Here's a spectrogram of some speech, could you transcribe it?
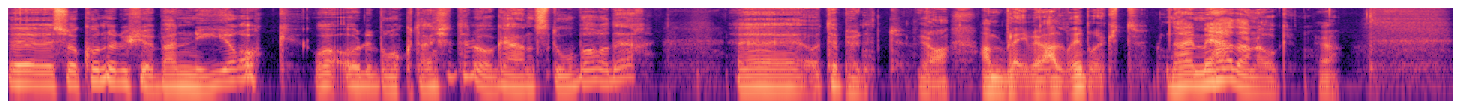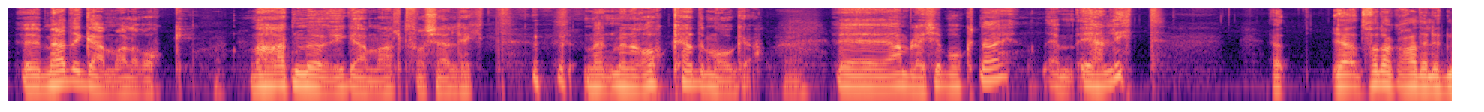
eh, så kunne du kjøpe en ny rock, og, og du brukte den ikke til noe, han sto bare der, eh, og til pynt. ja. Han ble vel aldri brukt. Nei, vi hadde den òg. Ja. Vi hadde gammel rock. Vi har hatt mye gammelt forskjellig, men, men rock hadde òg, ja. Eh, han ble ikke brukt, nei. Ja, litt. Ja, ja, For dere hadde litt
